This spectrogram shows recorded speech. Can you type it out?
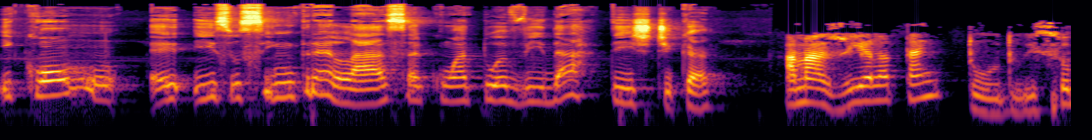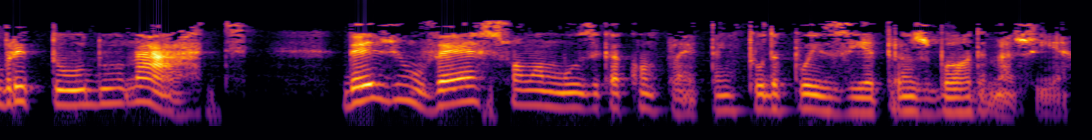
e como é, isso se entrelaça com a tua vida artística. A magia ela está em tudo e sobretudo na arte. Desde um verso a uma música completa, em toda poesia transborda magia.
